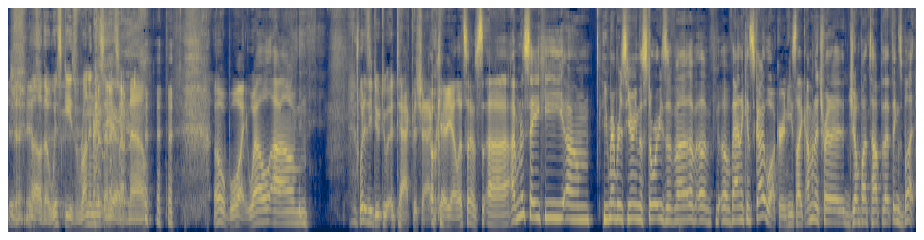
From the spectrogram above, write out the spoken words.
Oh, the whiskey's running this episode now. Oh boy. Well, um, What does he do to attack the shaak? okay, yeah. Let's have. Uh, I'm gonna say he um he remembers hearing the stories of uh, of, of of Anakin Skywalker, and he's like, I'm gonna try to jump on top of that thing's butt.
